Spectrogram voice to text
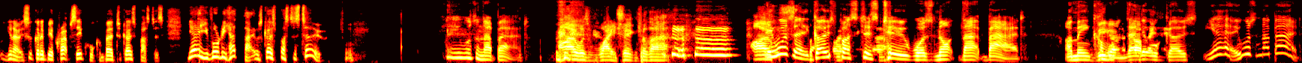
you know, it's going to be a crap sequel compared to Ghostbusters. Yeah, you've already had that. It was Ghostbusters 2. It wasn't that bad. I was waiting for that. I it wasn't. Ghostbusters uh, 2 was not that bad. I mean, come Vigo on, that little amazing. ghost. Yeah, it wasn't that bad.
